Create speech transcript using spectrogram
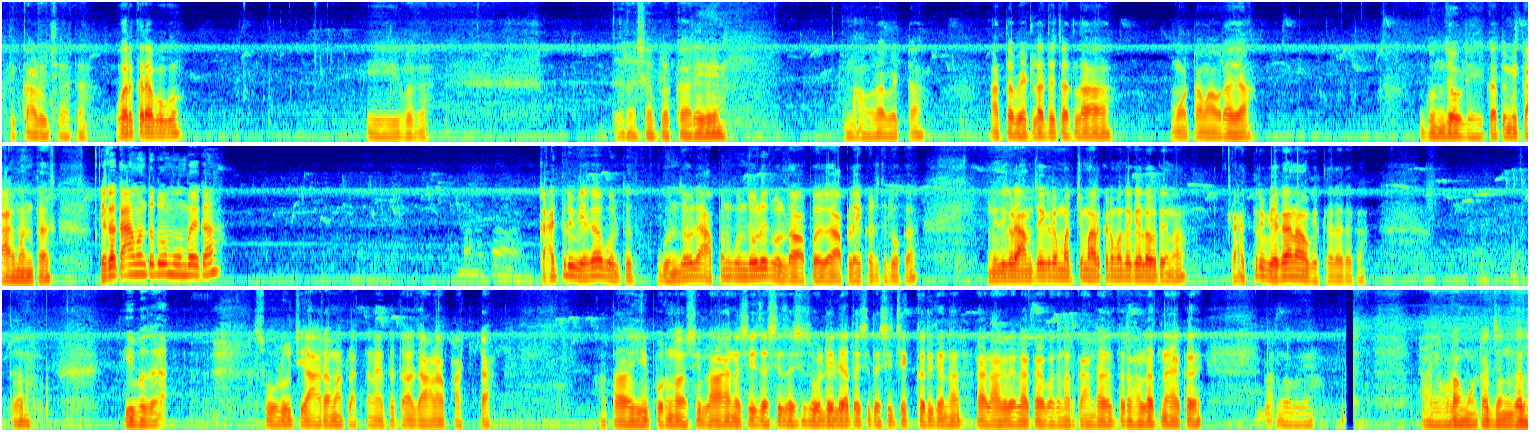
ती काढूची आता. वर करा बघू. हे बघा. तर अशा प्रकारे मावरा भेटता. आता भेटला त्याच्यातला मोठा मावरा ह्या. गुंजवली. का तुम्ही काय म्हणतास? एका काय म्हणतात तो मुंबई का? काहीतरी वेगळा बोलतात. गुंजवले. आपण गुंजवलेच बोलतो आप आपल्या इकडचे लोक. मी तिकडे आमच्या इकडे मच्छी मार्केटमध्ये गेलो होते ना. काहीतरी वेगळा नाव घेतलेलं त्याका तर ही बघा सोडूची आरामात लागता नाही तर त्या झाडा फाटता. आता ही पूर्ण अशी लहान अशी जशी जशी सोडलेली आहे तशी तशी चेक करीत येणार. काय लागलेला काय बघणार. कांदा तर हलत नाही काय? बघूया. हा एवढा मोठा जंगल.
